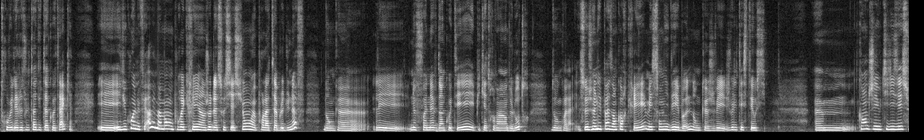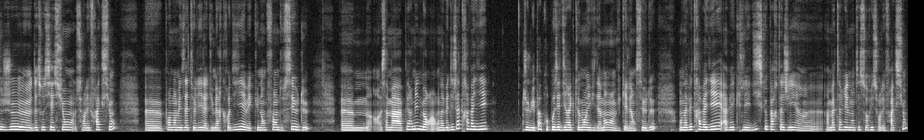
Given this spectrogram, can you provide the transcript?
trouver les résultats du tac au tac. Et, du coup, elle me fait Ah, mais maman, on pourrait créer un jeu d'association pour la table du 9. Donc, les 9 x 9 d'un côté et puis 81 de l'autre. Donc voilà, ce jeu n'est pas encore créé, mais son idée est bonne, donc je vais, je vais le tester aussi. Euh, quand j'ai utilisé ce jeu euh, d'association sur les fractions, euh, pendant mes ateliers là, du mercredi avec une enfant de CE2, ça m'a permis de me... On avait déjà travaillé je ne lui ai pas proposé directement, évidemment, hein, vu qu'elle est en CE2. On avait travaillé avec les disques partagés, un, matériel Montessori sur les fractions.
